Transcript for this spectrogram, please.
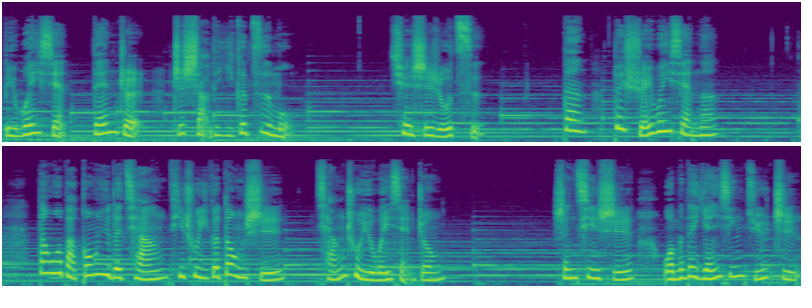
比危险 （danger） 只少了一个字母，确实如此。但对谁危险呢？当我把公寓的墙踢出一个洞时，强处于危险中。生气时，我们的言行举止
